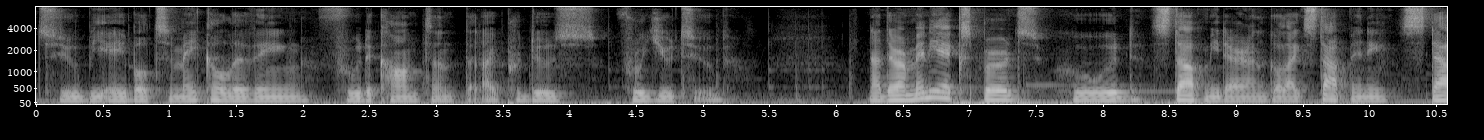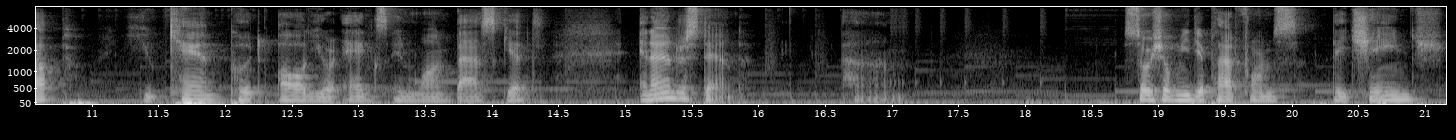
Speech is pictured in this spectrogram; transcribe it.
to be able to make a living through the content that I produce through YouTube. Now, there are many experts who would stop me there and go like, "Stop, Minnie, stop! You can't put all your eggs in one basket." And I understand. Um, social media platforms they change,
